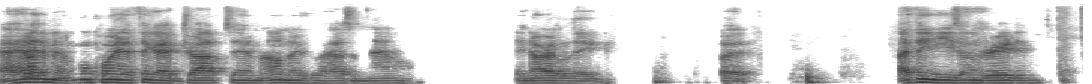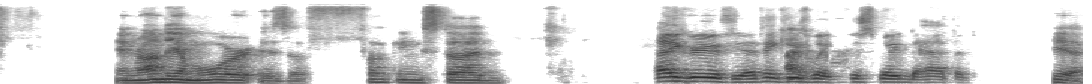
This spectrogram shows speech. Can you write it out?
I had him at one point. I think I dropped him. I don't know who has him now in our league, but I think he's underrated. And Rondale Moore is a fucking stud. I agree with you. I think he's wait, just waiting to happen. Yeah.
